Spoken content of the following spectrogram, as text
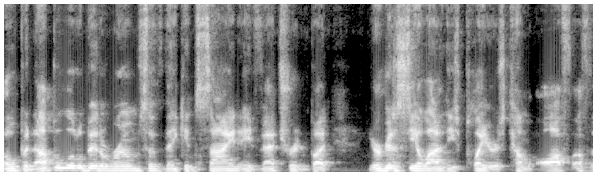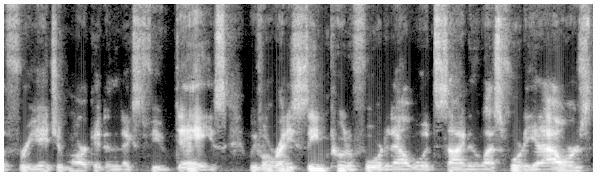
open up a little bit of room so that they can sign a veteran. But you're going to see a lot of these players come off of the free agent market in the next few days. We've already seen Poona Ford and Al Wood sign in the last 48 hours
